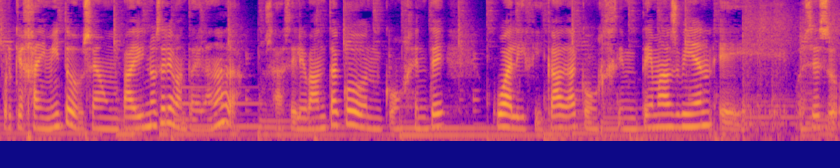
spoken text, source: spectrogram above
Porque Jaimito, o sea, un país no se levanta de la nada, o sea, se levanta con, gente cualificada, con gente más bien, eh, pues eso,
